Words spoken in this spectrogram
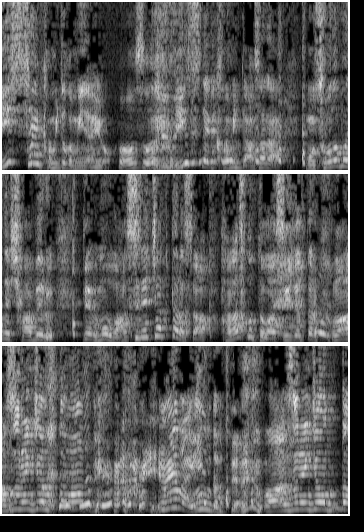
い一切紙とか見ないよ。あそうん一切紙出さない。もうその場で喋る。でももう忘れちゃったらさ、話すこと忘れちゃったら、忘れちゃったって 言えばいいんだって。忘れちゃった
